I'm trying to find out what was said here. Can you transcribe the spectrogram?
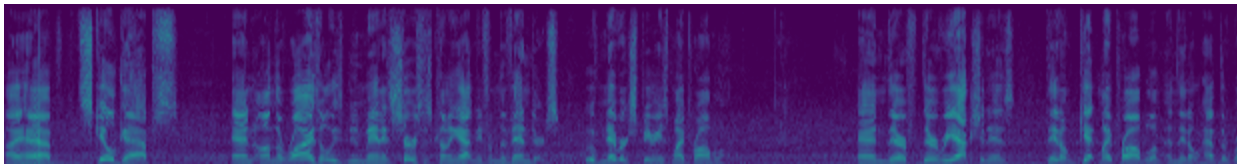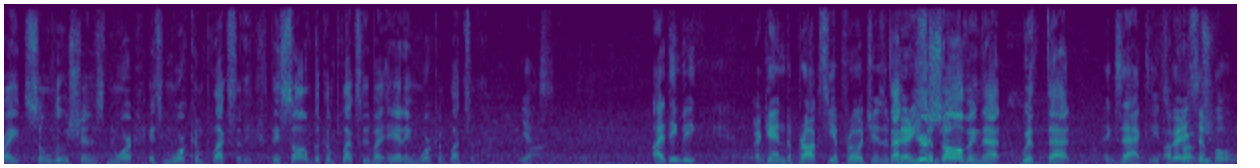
I have yep. skill gaps, and on the rise, all these new managed services coming at me from the vendors, who have never experienced my problem. And their, their reaction is, they don't get my problem and they don't have the right solutions, more, it's more complexity. They solve the complexity by adding more complexity. Yes. I think we, again, the proxy approach is that, very you're simple. You're solving that with that Exactly, it's approach. very simple.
